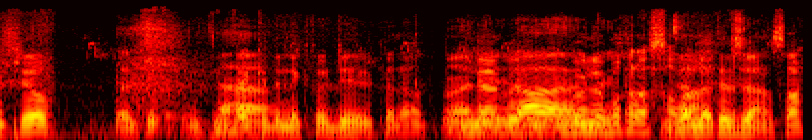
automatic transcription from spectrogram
شوف انت أنت آه. متأكد إنك توجه لي الكلام لا. قول- قول له بكرة الصباح زلة لسان صح؟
